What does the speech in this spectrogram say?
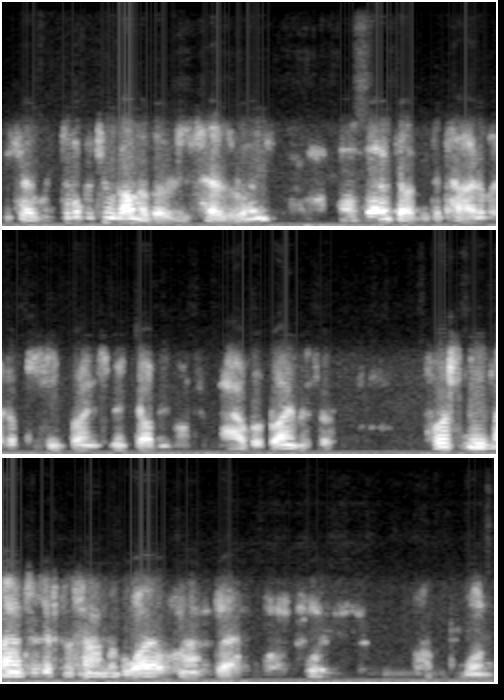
He said, well, don't be too long about it, he says, right? And then I got in the car and I went up to see Brian Smith, Dobby Brian was the first Meath man to lift the Sam Maguire and uh, won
